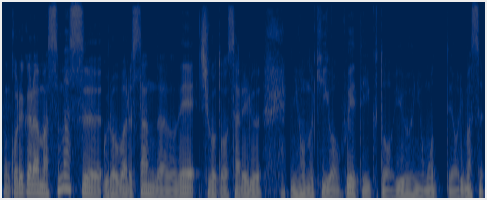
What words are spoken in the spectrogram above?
もうこれからますますグローバルスタンダードで仕事をされる日本の企業増えていくというふうに思っております。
